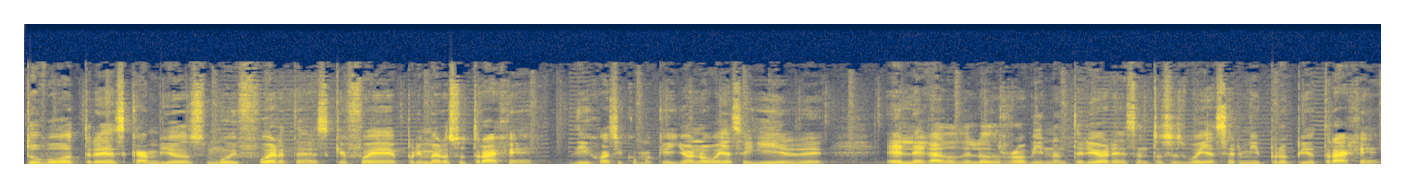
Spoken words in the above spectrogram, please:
tuvo tres cambios muy fuertes, que fue primero su traje, dijo así como que yo no voy a seguir eh, el legado de los Robin anteriores, entonces voy a hacer mi propio traje.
